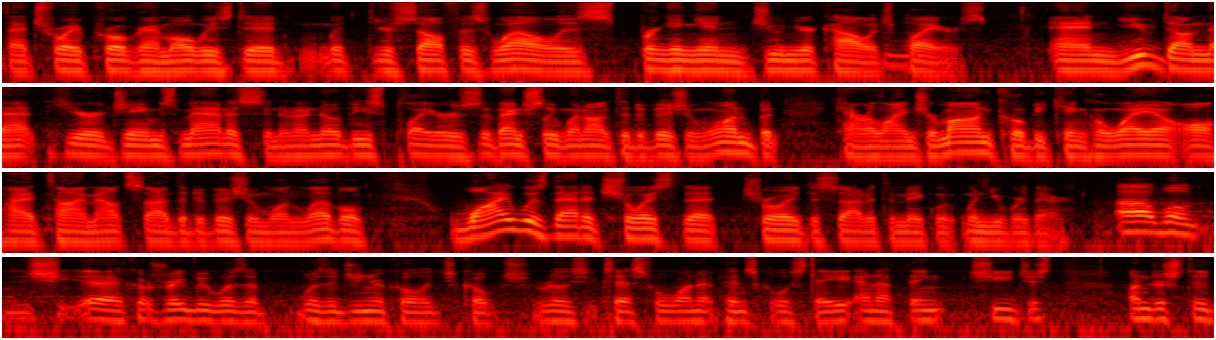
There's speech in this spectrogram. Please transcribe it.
that Troy program always did with yourself as well is bringing in junior college mm-hmm. players. And you've done that here at James Madison, and I know these players eventually went on to Division One, but Caroline Germain, Kobe King Hawea, all had time outside the Division One level. Why was that a choice that Troy decided to make when, when you were there? Uh, well, she, uh, Coach Rigby was a was a junior college coach, a really successful one at Pensacola State, and I think she just understood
